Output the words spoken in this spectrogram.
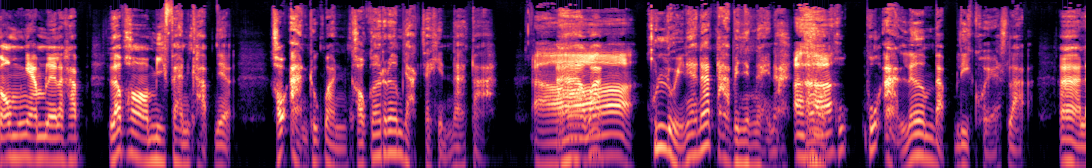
งอมแงมเลยละครับ แล้วพอมีแฟนคลับเนี่ยเขาอ่านทุกวันเขาก็เริ่มอยากจะเห็นหน้าตาอ่าอ่า ว่าคุณหลุยเนี่ยหน้าตาเป็นยังไงนะอ่าฮะเออผู้ผู้อ่านเริ่มแบบ request ละอ่าห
